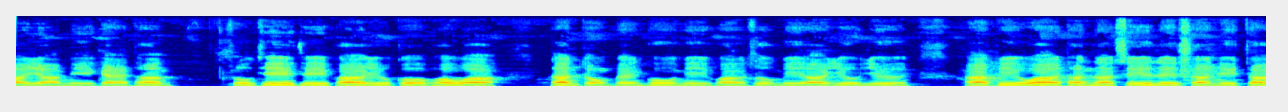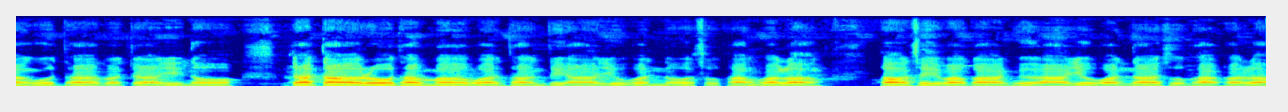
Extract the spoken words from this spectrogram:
ายามีแก่ท่าน สุขีทีคายุโกภวะท่านจงเป็นผู้มีความสุขมีอายุยืน อาภิวาทนาสิลิสานิจังวุธาปจายโน จัตตารโอธรรมวันทันติอายุวันโนสุขังพลังตอนสี่ประการคืออายุวันนาสุภาพละ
